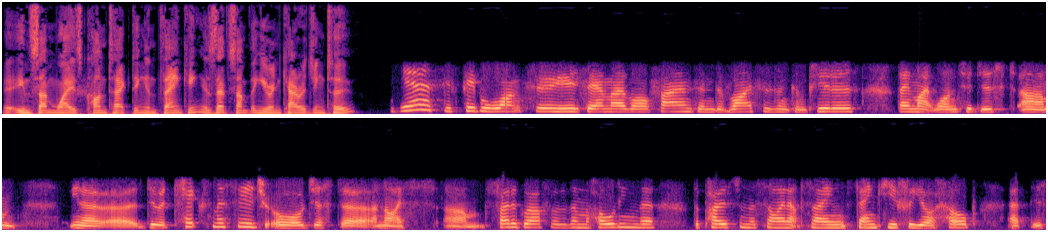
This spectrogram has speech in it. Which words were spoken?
In some ways, contacting and thanking, is that something you're encouraging too? Yes, if people want to use their mobile phones and devices and computers, they might want to just, um, you know, uh, do a text message or just a, a nice um, photograph of them holding the, the post and the sign up saying, thank you for your help at this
